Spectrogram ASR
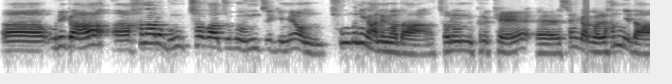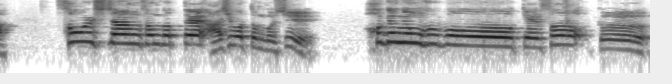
어, 우리가 어, 하나로 뭉쳐가지고 움직이면 충분히 가능하다. 저는 그렇게 에, 생각을 합니다. 서울시장 선거 때 아쉬웠던 것이 허경영 후보께서 그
